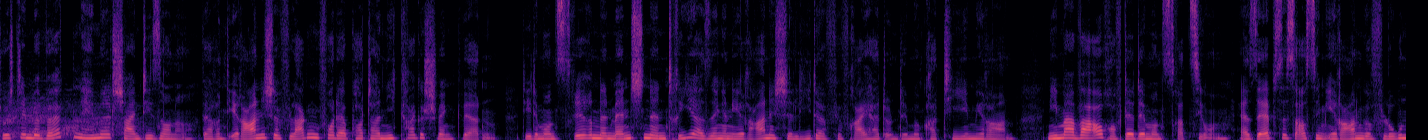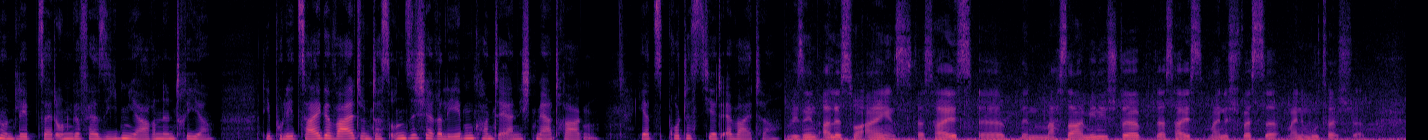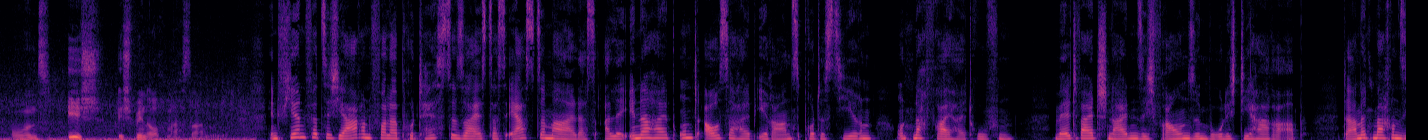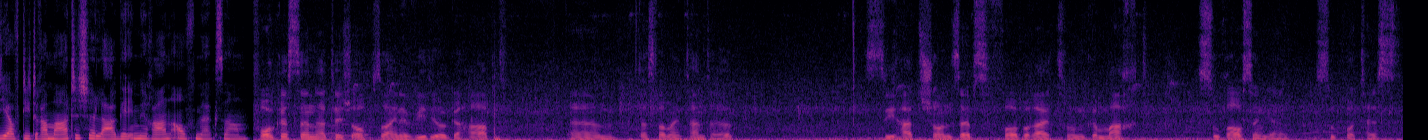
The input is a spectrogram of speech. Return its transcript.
Durch den bewölkten Himmel scheint die Sonne, während iranische Flaggen vor der Porta Nigra geschwenkt werden. Die demonstrierenden Menschen in Trier singen iranische Lieder für Freiheit und Demokratie im Iran. Nima war auch auf der Demonstration. Er selbst ist aus dem Iran geflohen und lebt seit ungefähr sieben Jahren in Trier. Die Polizeigewalt und das unsichere Leben konnte er nicht mehr ertragen. Jetzt protestiert er weiter. Wir sind alle so eins. Das heißt, äh, wenn Mahsa Amini stirbt, das heißt, meine Schwester, meine Mutter stirbt. Und ich, ich bin auch Mahsa Amini. In 44 Jahren voller Proteste sei es das erste Mal, dass alle innerhalb und außerhalb Irans protestieren und nach Freiheit rufen. Weltweit schneiden sich Frauen symbolisch die Haare ab. Damit machen sie auf die dramatische Lage im Iran aufmerksam. Vorgestern hatte ich auch so ein Video gehabt. Ähm, das war meine Tante. Sie hat schon selbst Vorbereitungen gemacht zu rausgehen, zu Protest.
